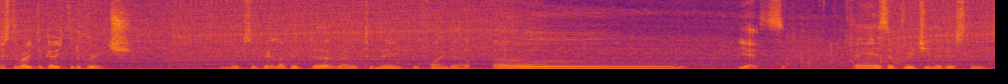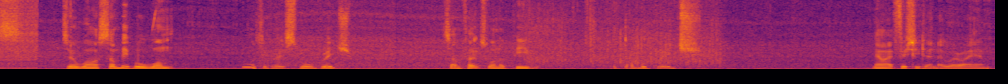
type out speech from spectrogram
Just the road that goes to the bridge. Looks a bit like a dirt road to me. We'll find out. Oh... Yes. There's a bridge in the distance. So while some people want... Oh, it's a very small bridge. Some folks want a, P a double bridge. Now I officially don't know where I am.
